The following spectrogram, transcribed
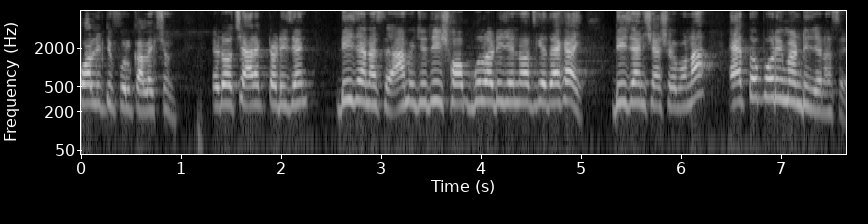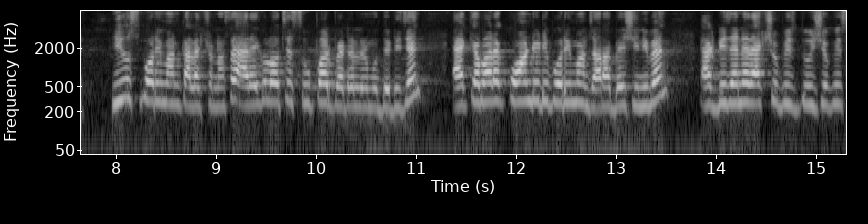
কোয়ালিটিফুল কালেকশন এটা হচ্ছে আরেকটা ডিজাইন ডিজাইন আছে। আমি যদি সবগুলো ডিজাইন আজকে দেখাই ডিজাইন শেষ হব না, এত পরিমাণ ডিজাইন আছে হিউজ পরিমাণ কালেকশন আছে। আর এগুলো হচ্ছে সুপার প্যাটেলের মধ্যে ডিজাইন একেবারে কোয়ান্টিটি পরিমাণ যারা বেশি নেবেন এক ডিজাইনের একশো পিস দুইশো পিস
